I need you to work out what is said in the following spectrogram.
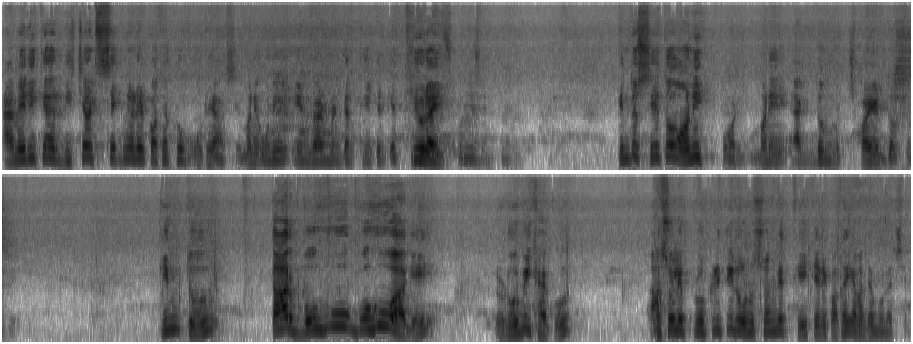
আমেরিকার রিচার্ড সেগনারের কথা খুব উঠে আসে। মানে উনি এনভায়রনমেন্টাল থিয়েটারকে থিওরাইজ করেছেন। কিন্তু সে তো অনেক পরে মানে একদম ছয়ের দশকে। কিন্তু তার বহু বহু আগে রবি ঠাকুর আসলে প্রকৃতির অনুষঙ্গে থিয়েটারের কথাই আমাদের বলেছেন।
